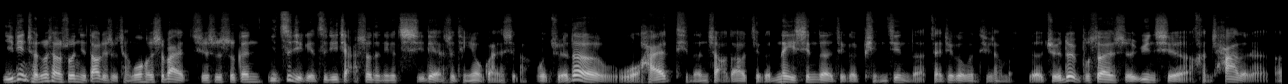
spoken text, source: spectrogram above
一定程度上说，你到底是成功和失败，其实是跟你自己给自己假设的那个起点是挺有关系的。我觉得我还挺能找到这个内心的这个平静的，在这个问题上面，呃，绝对不算是运气很差的人啊。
